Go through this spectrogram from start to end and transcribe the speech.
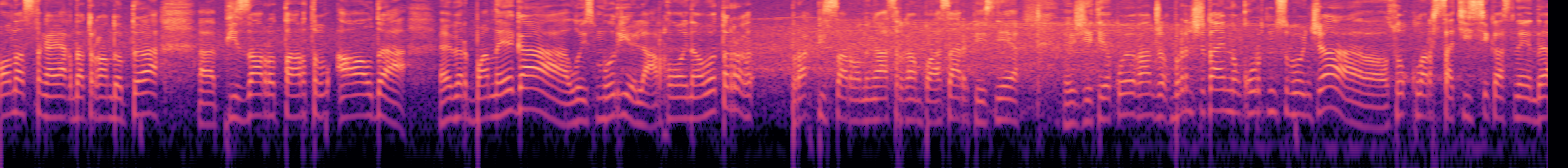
онастың аяғында тұрған допты пизаро тартып алды. Эвер банега луис Gabriel arqa o'ynab o'tir бірақ писсароның асырған пасы әріптесіне жете қойған жоқ. Бірінші таймның қорытындысы бойынша соққылар статистикасына енді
